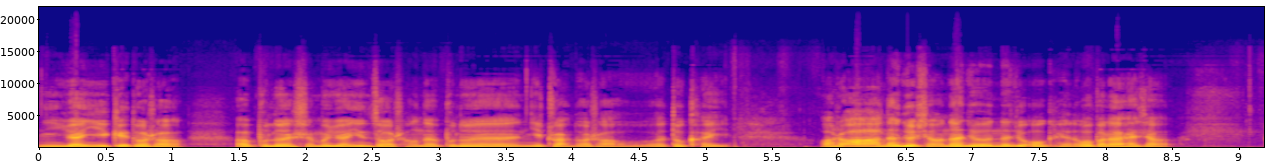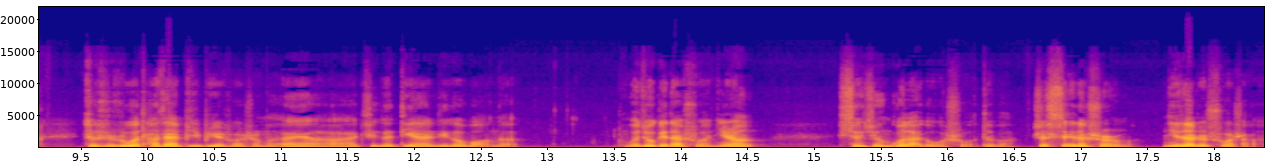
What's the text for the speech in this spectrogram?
你愿意给多少？呃，不论什么原因造成的，不论你转多少，我都可以。”我说：“啊，那就行，那就那就 OK 了。我本来还想。”就是如果他再逼逼说什么，哎呀，这个店这个网的，我就给他说，你让星星过来跟我说，对吧？这谁的事儿嘛？你在这说啥呢？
